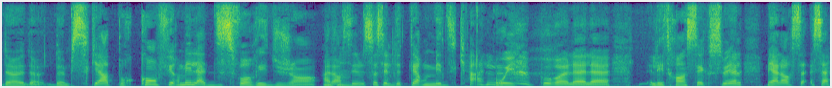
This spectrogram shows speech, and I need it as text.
d'un- d'un d'un psychiatre pour confirmer la dysphorie du genre. Alors c'est ça c'est le terme médical Mhm. Oui. pour euh, la- la- les transsexuels. Mais alors ça, ça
